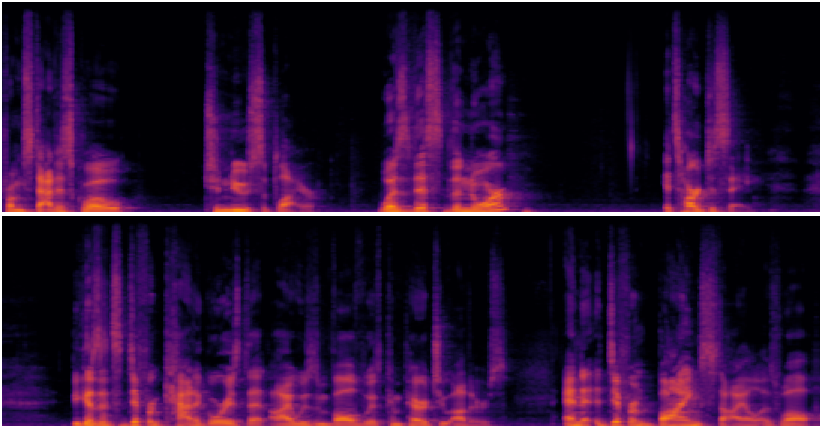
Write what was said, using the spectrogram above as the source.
from status quo to new supplier. Was this the norm? it's hard to say because it's different categories that I was involved with compared to others and a different buying style as well.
